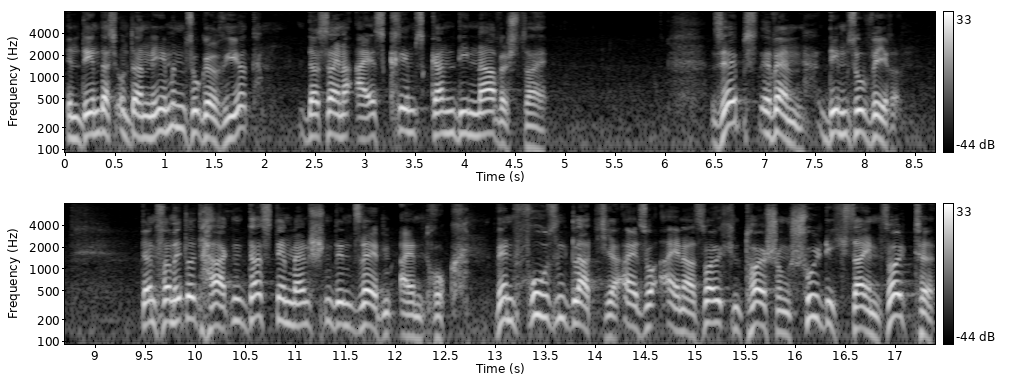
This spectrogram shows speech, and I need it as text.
indem das Unternehmen suggeriert, dass seine Eiscreme skandinavisch sei. Selbst wenn dem so wäre, dann vermittelt Hagen das den Menschen denselben Eindruck. Wenn Frusenglatje also einer solchen Täuschung schuldig sein sollte,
